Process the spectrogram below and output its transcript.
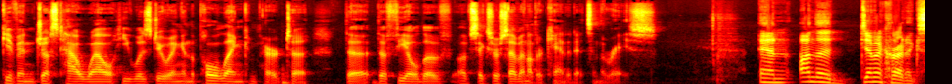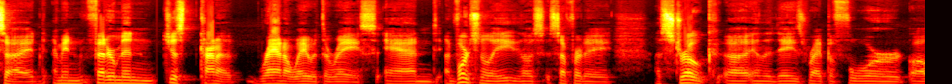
given just how well he was doing in the polling compared to the the field of of six or seven other candidates in the race. And on the Democratic side, I mean, Fetterman just kind of ran away with the race, and unfortunately, you know, suffered a a stroke uh, in the days right before uh,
